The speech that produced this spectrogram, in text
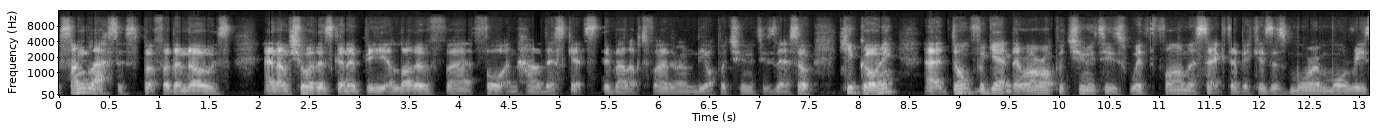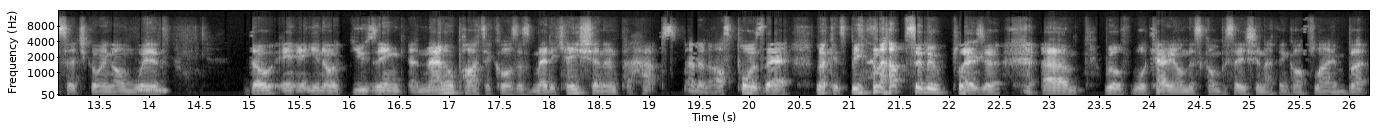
sunglasses, but for the nose. And I'm sure there's going to be a lot of uh, thought on how this gets developed further and the opportunities there. So keep going. Uh, don't forget there are opportunities with pharma sector because there's more and more research going on with. Mm-hmm though you know using uh, nanoparticles as medication and perhaps i don't know i'll pause there. Look it's been an absolute pleasure. Um, we'll we'll carry on this conversation i think offline but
